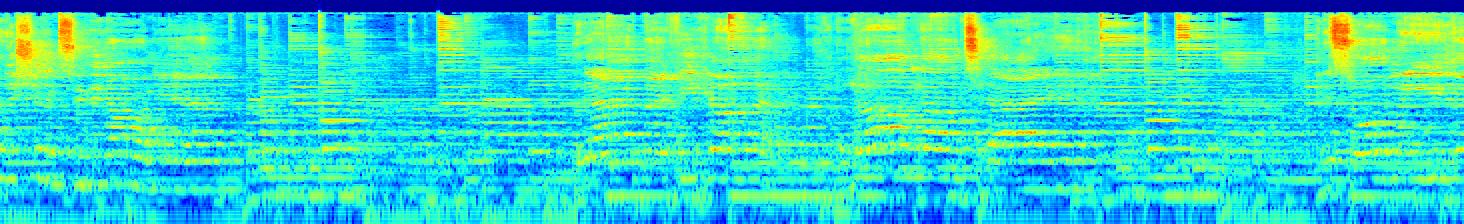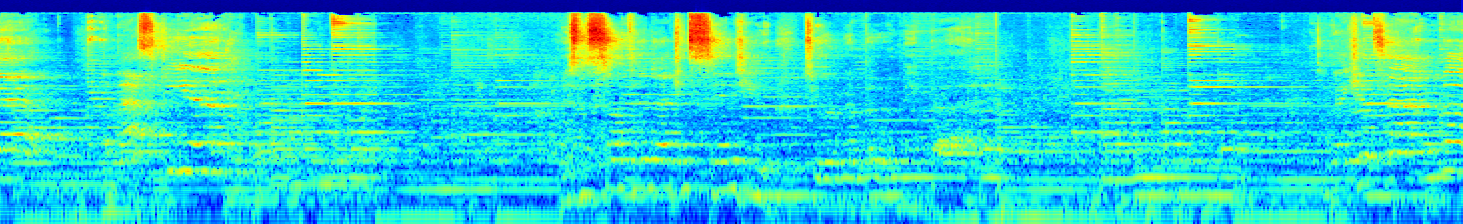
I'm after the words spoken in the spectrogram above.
Wishing to be on you. But I might be gone a long, long time. And it's only that I'm asking. Is there something I can send you to remember me by? To make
